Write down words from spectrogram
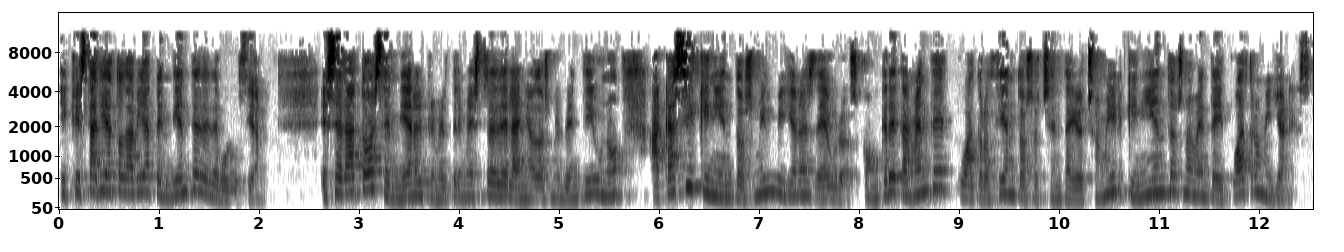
y que estaría todavía pendiente de devolución. Ese dato ascendía en el primer trimestre del año 2021 a casi 500.000 millones de euros, concretamente 488.594 millones,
